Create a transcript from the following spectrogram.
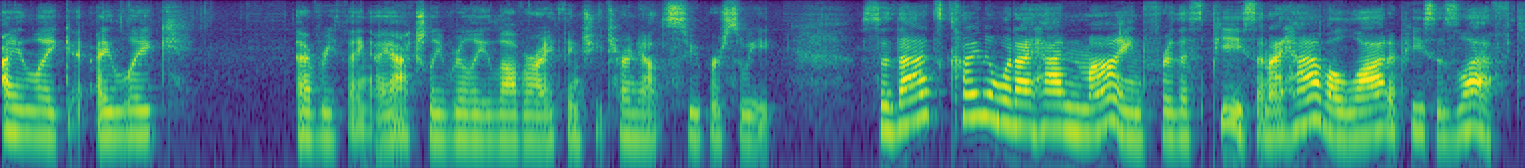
I like it. I like everything. I actually really love her. I think she turned out super sweet. So that's kind of what I had in mind for this piece. And I have a lot of pieces left.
